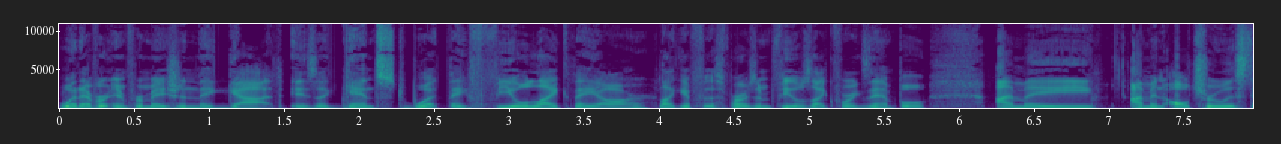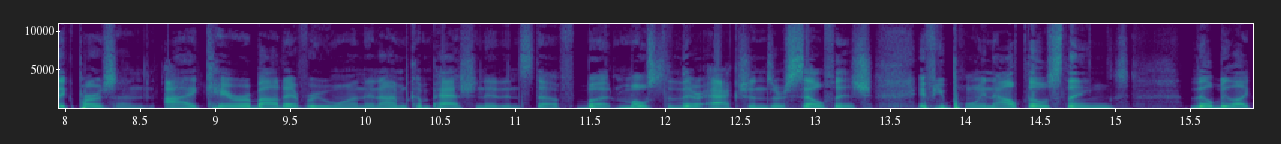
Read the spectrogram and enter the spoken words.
whatever information they got is against what they feel like they are. Like if this person feels like, for example, I'm a I'm an altruistic person. I care about everyone and I'm compassionate and stuff, but most of their actions are selfish. If you point out those things, they'll be like,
